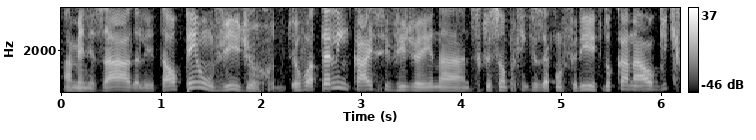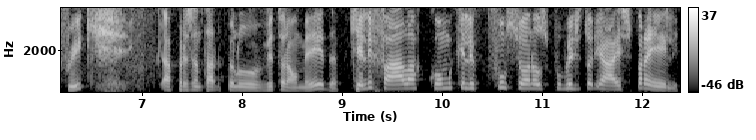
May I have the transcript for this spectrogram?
amenizada ali e tal. Tem um vídeo, eu vou até linkar esse vídeo aí na descrição para quem quiser conferir, do canal Geek Freak, apresentado pelo Vitor Almeida, que ele fala como que ele funciona os editoriais para ele.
